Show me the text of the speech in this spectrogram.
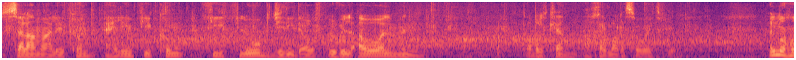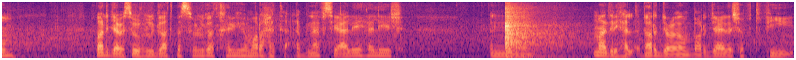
السلام عليكم. أهلين فيكم في فلوق جديده والفلوق الأول من قبل كم آخر مرة سويت فلوق. المهم برجع بسوي فلوقات بس فلوقات خفيفة ما راح أتعب نفسي عليها. ليش؟ إن ما أدري هل برجع ولا ما برجع. إذا شفت في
